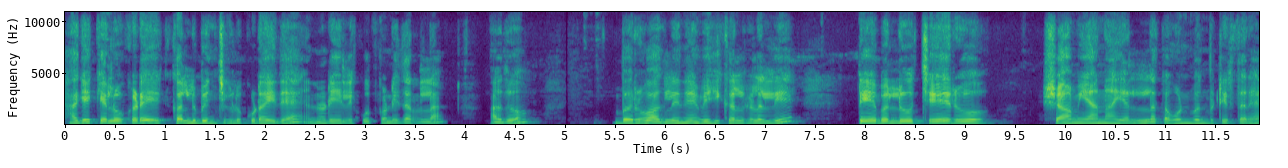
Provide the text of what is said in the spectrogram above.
ಹಾಗೆ ಕೆಲವು ಕಡೆ ಕಲ್ಲು ಬೆಂಚ್ಗಳು ಕೂಡ ಇದೆ. ನೋಡಿ ಇಲ್ಲಿ ಕೂತ್ಕೊಂಡಿದ್ದಾರಲ್ಲ ಅದು. ಬರುವಾಗ್ಲೇ ವೆಹಿಕಲ್ಗಳಲ್ಲಿ ಟೇಬಲ್ಲು, ಚೇರು, ಶಾಮಿಯಾನ ಎಲ್ಲ ತಗೊಂಡು ಬಂದುಬಿಟ್ಟಿರ್ತಾರೆ.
